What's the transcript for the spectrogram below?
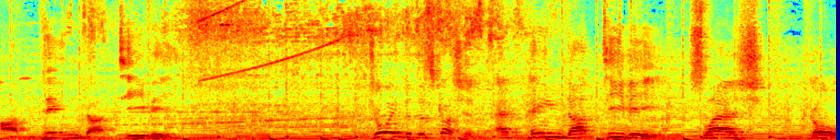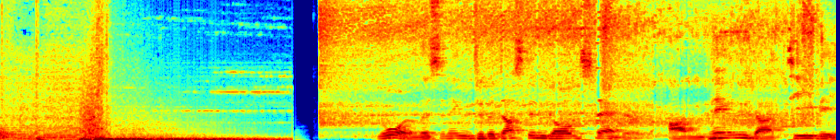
on Paine.tv. Join the discussion at paine.tv slash gold. You're listening to the Dustin Gold Standard on paine.tv.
